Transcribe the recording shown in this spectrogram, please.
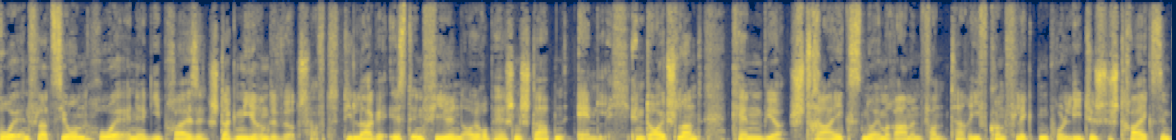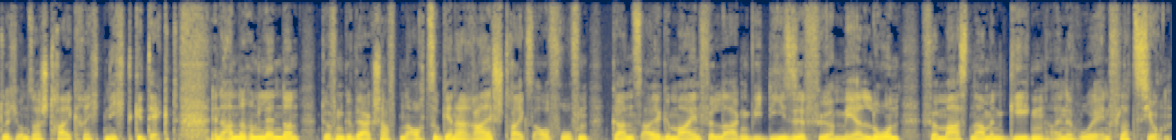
Hohe Inflation, hohe Energiepreise, stagnierende Wirtschaft. Die Lage ist in vielen europäischen Staaten ähnlich. In Deutschland kennen wir Streiks nur im Rahmen von Tarifkonflikten. Politische Streiks sind durch unser Streikrecht nicht gedeckt. In anderen Ländern dürfen Gewerkschaften auch zu Generalstreiks aufrufen, ganz allgemein für Lagen wie diese, für mehr Lohn, für Maßnahmen gegen eine hohe Inflation.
